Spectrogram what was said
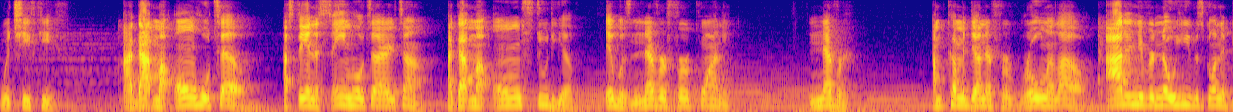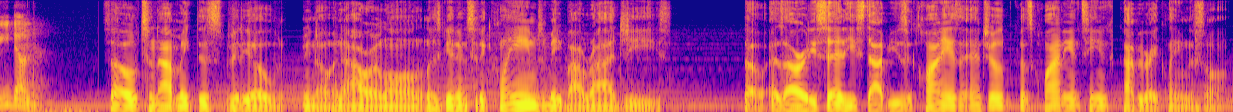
with Chief Keef. I got my own hotel. I stay in the same hotel every time. I got my own studio. It was never for Quanny. Never. I'm coming down there for Rolling Loud. I didn't even know he was going to be down there. So to not make this video, you know, an hour long, let's get into the claims made by Raud Geez. So as I already said, he stopped using Quanny as an intro because Quanny and team copyright claimed the song.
